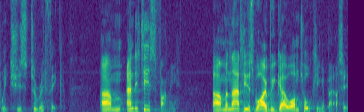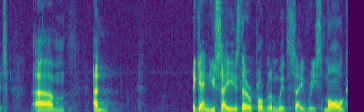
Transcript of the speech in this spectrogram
which is terrific. Um, and it is funny. Um, and that is why we go on talking about it. Um, and again, you say, is there a problem with, say, Rees Mogg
